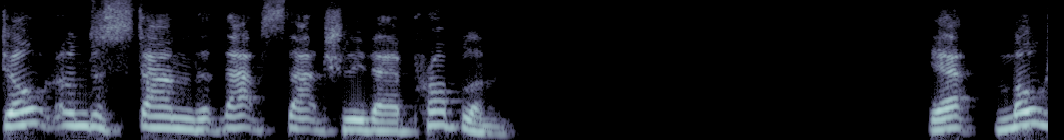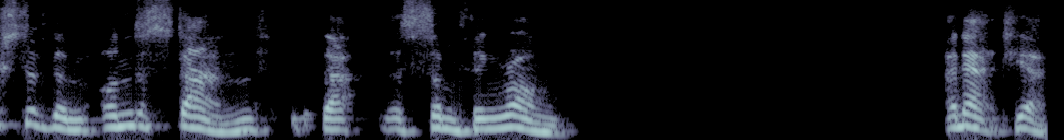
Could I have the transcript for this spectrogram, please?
don't understand that that's actually their problem. Yeah, most of them understand that there's something wrong. Annette, yeah.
